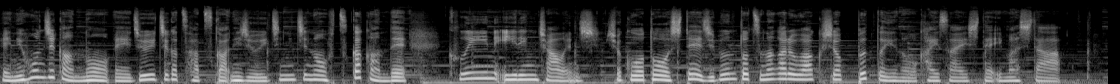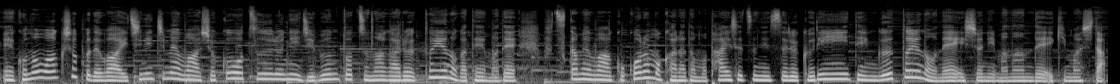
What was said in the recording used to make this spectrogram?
えー、日本時間の、えー、11月20日、21日の2日間で、Clean Eating Challenge 食を通して自分とつながるワークショップというのを開催していました。えー、このワークショップでは1日目は食をツールに自分とつながるというのがテーマで2日目は心も体も大切にするクリーンイーティングというのをね一緒に学んでいきました。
